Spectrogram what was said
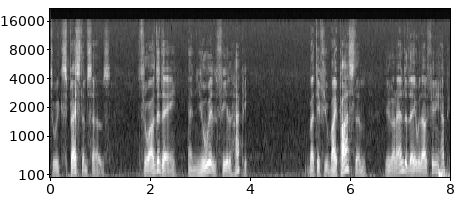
to express themselves throughout the day and you will feel happy but if you bypass them you're going to end the day without feeling happy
